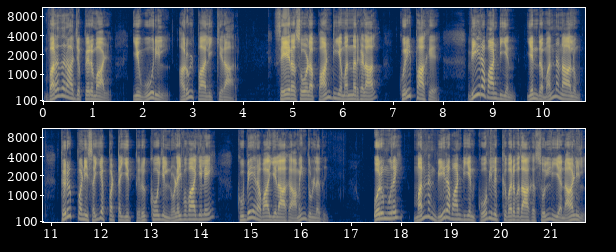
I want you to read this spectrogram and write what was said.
வரதராஜ பெருமாள் இவ்வூரில் அருள் பாலிக்கிறார் சேர சோழ பாண்டிய மன்னர்களால் குறிப்பாக வீரபாண்டியன் என்ற மன்னனாலும் திருப்பணி செய்யப்பட்ட இத்திருக்கோயில் நுழைவு வாயிலே குபேர வாயிலாக அமைந்துள்ளது. ஒருமுறை மன்னன் வீரபாண்டியன் கோவிலுக்கு வருவதாக சொல்லிய நாளில்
